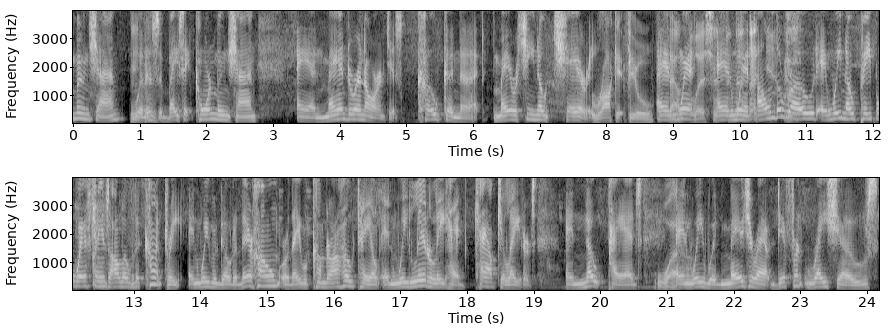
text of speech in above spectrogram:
moonshine with us a basic corn moonshine and mandarin oranges coconut maraschino cherry Rocket fuel. and Sounds went delicious. and went on the road and we know people we have friends all over the country and we would go to their home or they would come to our hotel and we literally had calculators and notepads Wow. and we would measure out different ratios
